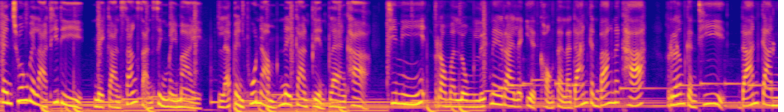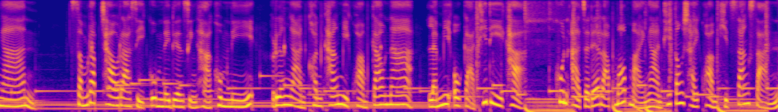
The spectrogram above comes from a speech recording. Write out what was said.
เป็นช่วงเวลาที่ดีในการสร้างสารรค์สิ่งใหม่ๆ และเป็นผู้นำในการเปลี่ยนแปลงค่ะ ทีนี้เรามาลงลึกในรายละเอียดของแต่ละด้านกันบ้างนะคะ เริ่มกันที่ด้านการงานสำหรับชาวราศีกุมในเดือนสิงหาคมนี้ เรื่องงานค่อนข้างมีความก้าวหน้า และมีโอกาสที่ดีค่ะ คุณอาจจะได้รับมอบหมายงานที่ต้องใช้ความคิดสร้างสรรค์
